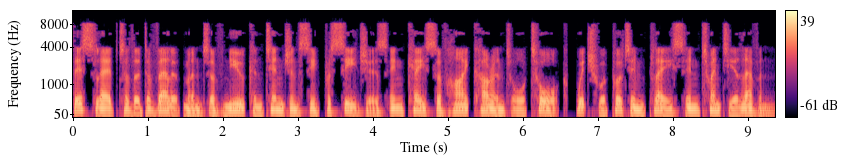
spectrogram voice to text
This led to the development of new contingency procedures in case of high current or torque, which were put in place in 2011.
